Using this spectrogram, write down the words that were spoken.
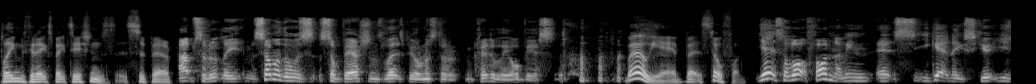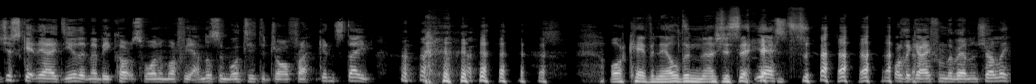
Playing with your expectations. It's superb. absolutely. Some of those subversions, let's be honest, are incredibly obvious. Well, yeah, but it's still fun. yeah, it's a lot of fun. I mean, it's you get an excuse. You just get the idea that maybe Curt Swan and Murphy Anderson wanted to draw Frankenstein. or Kevin Eldon, as you said. Yes. or the guy from the Bern and Shirley.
